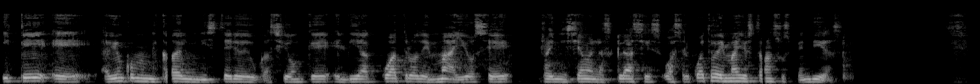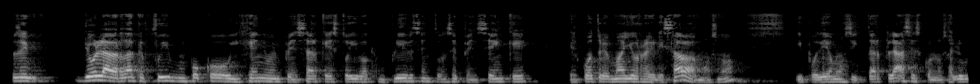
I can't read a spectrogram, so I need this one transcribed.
y que eh, había un comunicado del Ministerio de Educación que el día 4 de mayo se reiniciaban las clases o hasta el 4 de mayo estaban suspendidas. Entonces, yo la verdad que fui un poco ingenuo en pensar que esto iba a cumplirse, entonces pensé en que el 4 de mayo regresábamos, ¿no? Y podíamos dictar clases con los alumnos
